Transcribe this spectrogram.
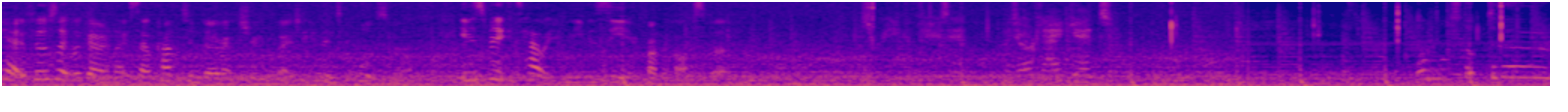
Yeah, it feels like we're going like Southampton direction. We're actually heading to Portsmouth. Even Spinnaker Tower, you can even see it in front of us, but it's really confusing. I don't like it. One more stop to go.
